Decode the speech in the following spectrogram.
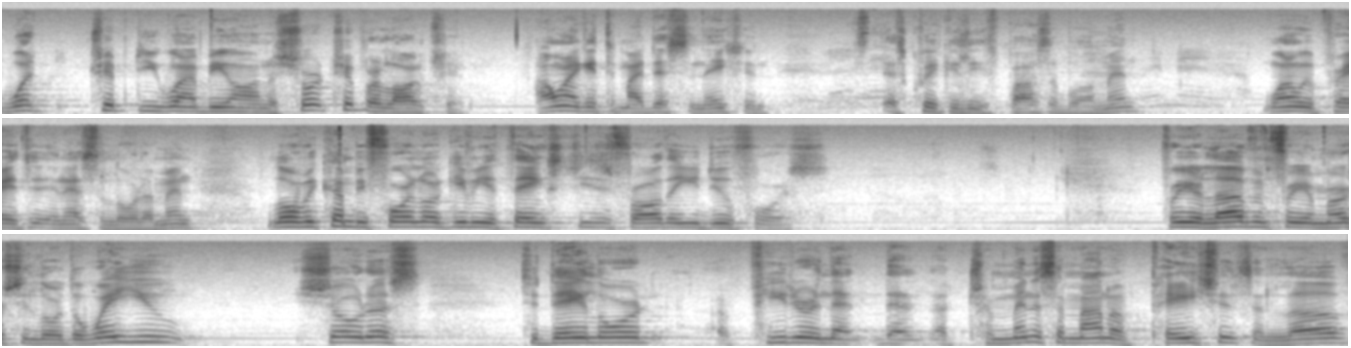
What trip do you want to be on, a short trip or a long trip? I want to get to my destination as quickly as possible. Amen. Why don't we pray and ask the Lord? Amen. Lord, we come before, Lord, giving you thanks, Jesus, for all that you do for us. For your love and for your mercy, Lord. The way you showed us today, Lord, Peter, and that, that a tremendous amount of patience and love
